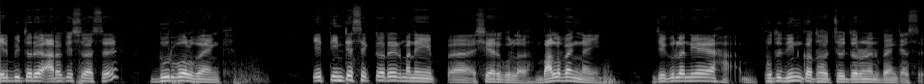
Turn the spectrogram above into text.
এর ভিতরে আরও কিছু আছে, দুর্বল ব্যাংক এই তিনটে সেক্টরের মানে শেয়ারগুলা ভালো ব্যাংক নাই। যেগুলো নিয়ে প্রতিদিন কথা হচ্ছে, ওই ধরনের ব্যাংক আছে।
